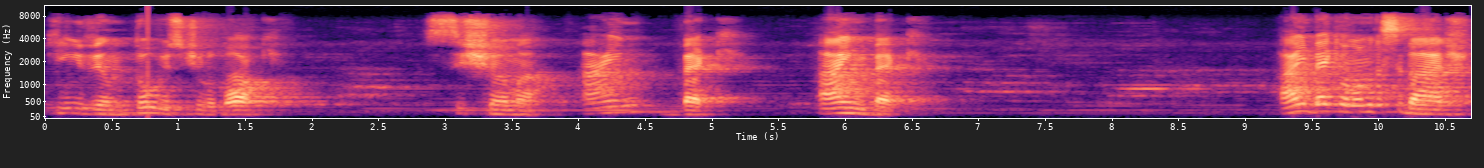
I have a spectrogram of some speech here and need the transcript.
que inventou o estilo Bock se chama Einbeck. Einbeck. Einbeck é o nome da cidade.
